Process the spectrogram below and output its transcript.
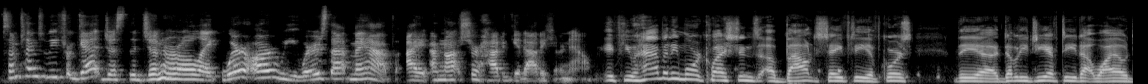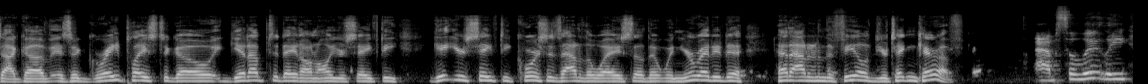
sometimes we forget just the general like where are we where's that map I, i'm not sure how to get out of here now If you have any more questions about safety, of course, the uh, wgfd.wyo.gov is a great place to go. Get up to date on all your safety. Get your safety courses out of the way so that when you're ready to head out into the field, you're taken care of. Absolutely.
